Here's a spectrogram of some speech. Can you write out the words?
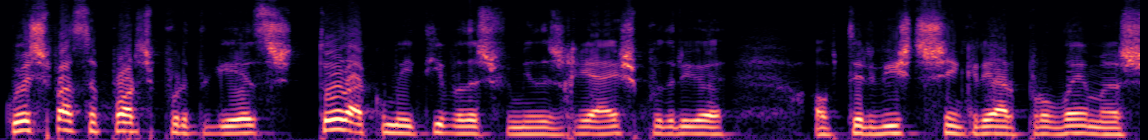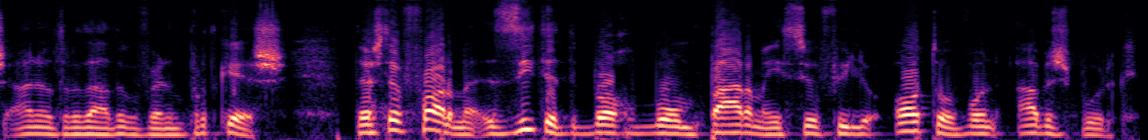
Com estes passaportes portugueses, toda a comitiva das famílias reais poderia obter vistos sem criar problemas à neutralidade do governo português. Desta forma, Zita de Bourbon Parma e seu filho Otto von Habsburg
